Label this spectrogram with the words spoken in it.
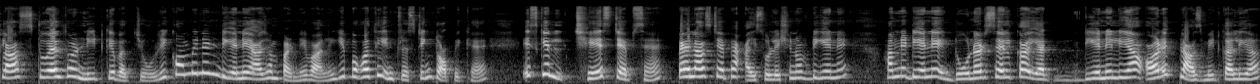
क्लास ट्वेल्थ और नीट के बच्चों रिकॉम्बिनेंट डीएनए आज हम पढ़ने वाले हैं। ये बहुत ही इंटरेस्टिंग टॉपिक है। इसके छः स्टेप्स हैं। पहला स्टेप है आइसोलेशन ऑफ़ डीएनए हमने डीएनए डोनर सेल का या डीएनए लिया और एक प्लाज्मिड का लिया।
